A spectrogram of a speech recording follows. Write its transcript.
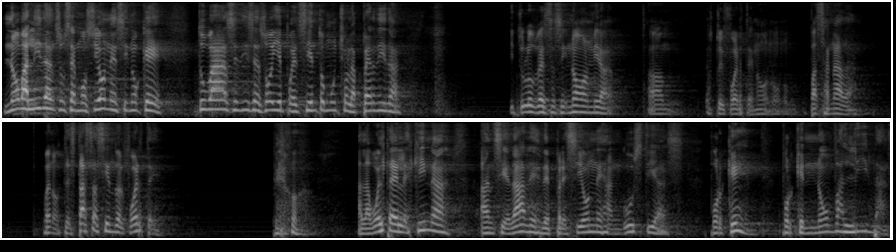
no validan sus emociones, sino que tú vas y dices, oye, pues siento mucho la pérdida. Y tú los ves así, no, mira, um, estoy fuerte, no, no, no pasa nada. Bueno, te estás haciendo el fuerte. Pero a la vuelta de la esquina, ansiedades, depresiones, angustias. ¿Por qué? Porque no validas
